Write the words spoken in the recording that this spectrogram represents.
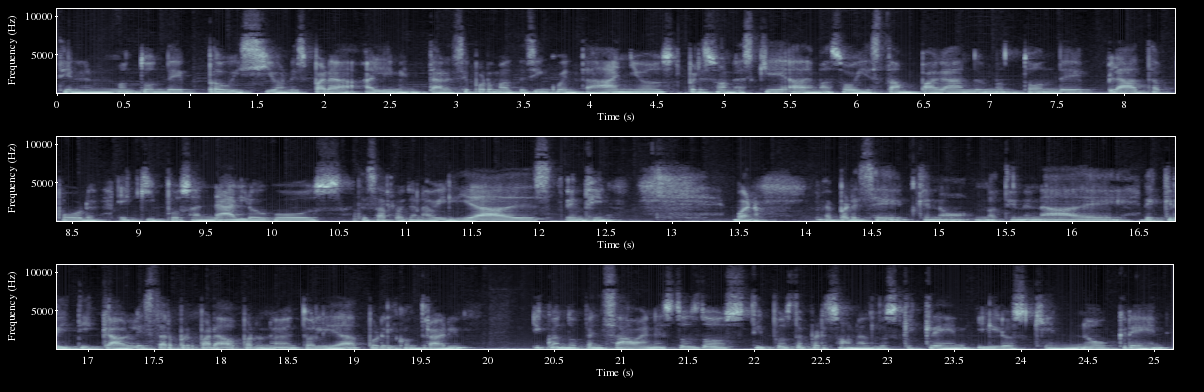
tienen un montón de provisiones para alimentarse por más de 50 años, personas que además hoy están pagando un montón de plata por equipos análogos, desarrollan habilidades, en fin. Bueno, me parece que no, no tiene nada de, de criticable estar preparado para una eventualidad, por el contrario. Y cuando pensaba en estos dos tipos de personas, los que creen y los que no creen,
